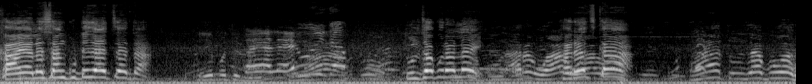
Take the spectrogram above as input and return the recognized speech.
काय आलं सांग कुठे जायचं आता? काय आलंय? खरंच का? हा तुळजापूर.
